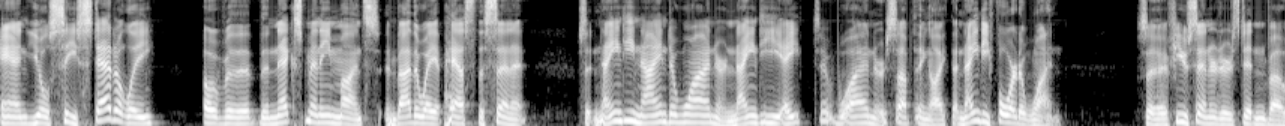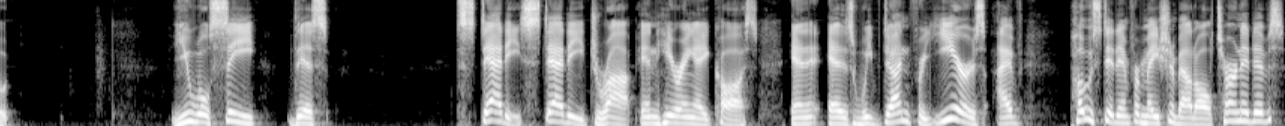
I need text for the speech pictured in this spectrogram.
and you'll see steadily over the, the next many months. And by the way, it passed the Senate. Was it 99 to 1 or 98 to 1 or something like that? 94 to 1. So a few senators didn't vote. You will see this steady, steady drop in hearing aid costs. And as we've done for years, I've posted information about alternatives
